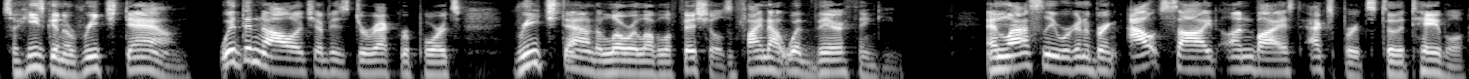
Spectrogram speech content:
So he's going to reach down with the knowledge of his direct reports, reach down to lower level officials and find out what they're thinking. And lastly, we're going to bring outside, unbiased experts to the table.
